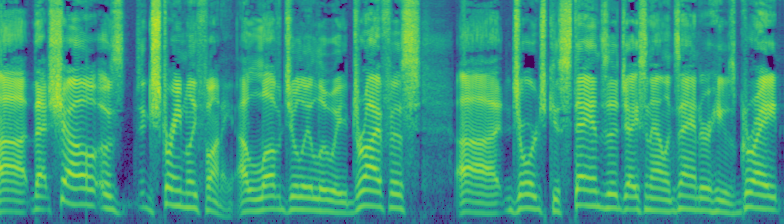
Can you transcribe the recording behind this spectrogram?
Uh, that show was extremely funny. I love Julia Louis Dreyfus, uh, George Costanza, Jason Alexander. He was great.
